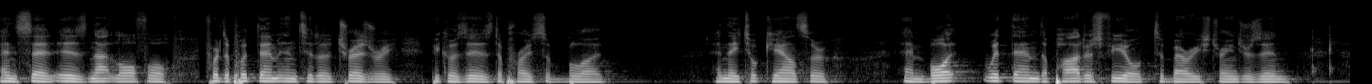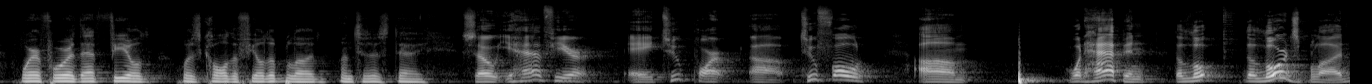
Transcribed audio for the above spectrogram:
and said, It is not lawful for to put them into the treasury, because it is the price of blood. And they took counsel and bought with them the potter's field to bury strangers in. Wherefore that field was called the field of blood unto this day. So you have here a two part, uh, twofold um, what happened. The, the Lord's blood,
